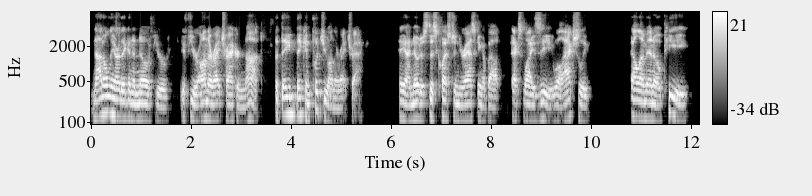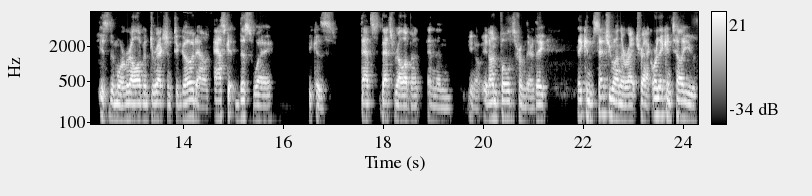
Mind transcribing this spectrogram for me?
Not only are they going to know if you're if you're on the right track or not but they they can put you on the right track. Hey i noticed this question you're asking about xyz well actually LMNOP is the more relevant direction to go down. Ask it this way because that's that's relevant and then you know it unfolds from there. They they can set you on the right track or they can tell you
